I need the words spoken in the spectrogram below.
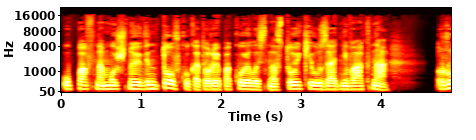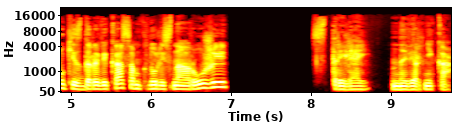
упав на мощную винтовку, которая покоилась на стойке у заднего окна. Руки здоровяка сомкнулись на оружии. «Стреляй наверняка».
